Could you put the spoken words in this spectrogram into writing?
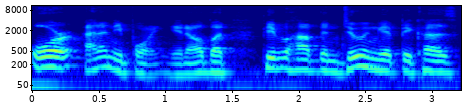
or at any point you know but people have been doing it because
